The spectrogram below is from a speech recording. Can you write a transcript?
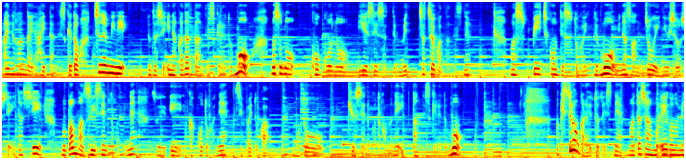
あいの考えで入ったんですけどちなみに私田舎だったんですけれども、まあ、その高校の ESS ってめっちゃ強かったんですね。まあ、スピーチコンテストとか行っても皆さん上位入賞していたしもうバンバン推薦とかでねそういういい学校とかね先輩とかも同級生の子とかもね行ったんですけれどもまあ、結論から言うとですね、まあ、私はもう英語の道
